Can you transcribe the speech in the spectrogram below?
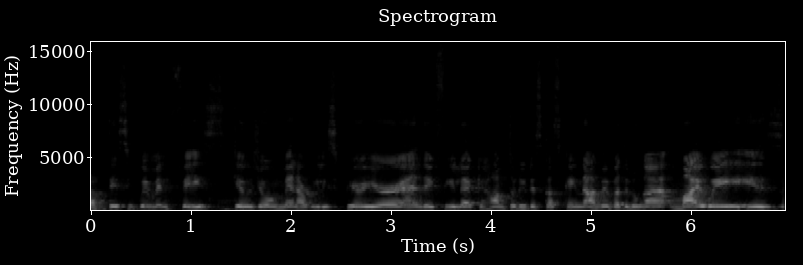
of desi women face کہ کہ جو men are really superior they feel ہے ہم تو نہیں ڈسکس کریں نہ میں بدلوں گا مائی وے از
